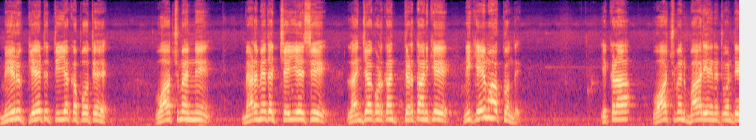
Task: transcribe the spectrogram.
మీరు గేటు తీయకపోతే వాచ్మెన్ని మెడ మీద చెయ్యేసి లంజా కొడకాన్ని తిడటానికి నీకేం హక్కు ఉంది ఇక్కడ వాచ్మెన్ భార్య అయినటువంటి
